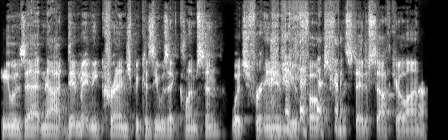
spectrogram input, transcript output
He was at now it did make me cringe because he was at Clemson, which for any of you folks from the state of South Carolina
